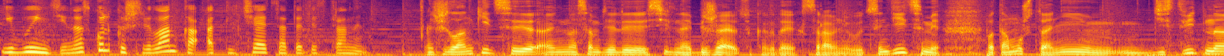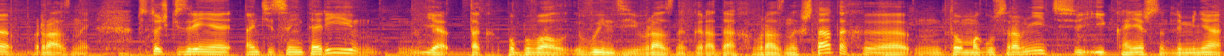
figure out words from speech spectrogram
и в Индии. Насколько Шри-Ланка отличается от этой страны? Шри-ланкийцы, они на самом деле сильно обижаются, когда их сравнивают с индийцами, потому что они действительно разные. С точки зрения антисанитарии, я так как побывал в Индии, в разных городах, в разных штатах, э, то могу сравнить, и, конечно, для меня...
